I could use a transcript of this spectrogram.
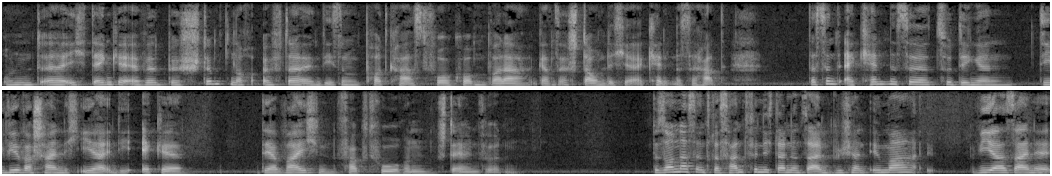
Und äh, ich denke, er wird bestimmt noch öfter in diesem Podcast vorkommen, weil er ganz erstaunliche Erkenntnisse hat. Das sind Erkenntnisse zu Dingen, die wir wahrscheinlich eher in die Ecke der weichen Faktoren stellen würden. Besonders interessant finde ich dann in seinen Büchern immer, wie er seine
